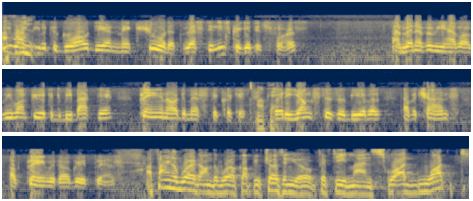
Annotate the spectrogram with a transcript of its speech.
We want people to go out there and make sure that West Indies cricket is for us. And whenever we have our, we want people to be back there playing in our domestic cricket, Okay. where the youngsters will be able to have a chance of playing with our great players. A final word on the World Cup. You've chosen your 15-man squad. What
